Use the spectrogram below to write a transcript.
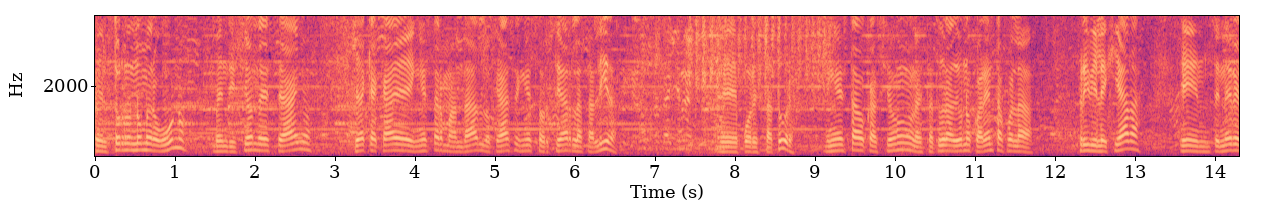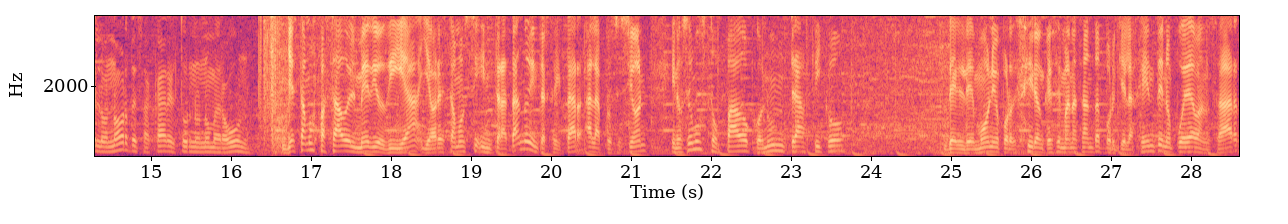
el turno número uno, bendición de este año, ya que acá en esta hermandad lo que hacen es sortear la salida eh, por estatura. En esta ocasión la estatura de 1.40 fue la privilegiada en tener el honor de sacar el turno número uno. Ya estamos pasado el mediodía y ahora estamos tratando de interceptar a la procesión y nos hemos topado con un tráfico del demonio, por decir, aunque es Semana Santa, porque la gente no puede avanzar.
